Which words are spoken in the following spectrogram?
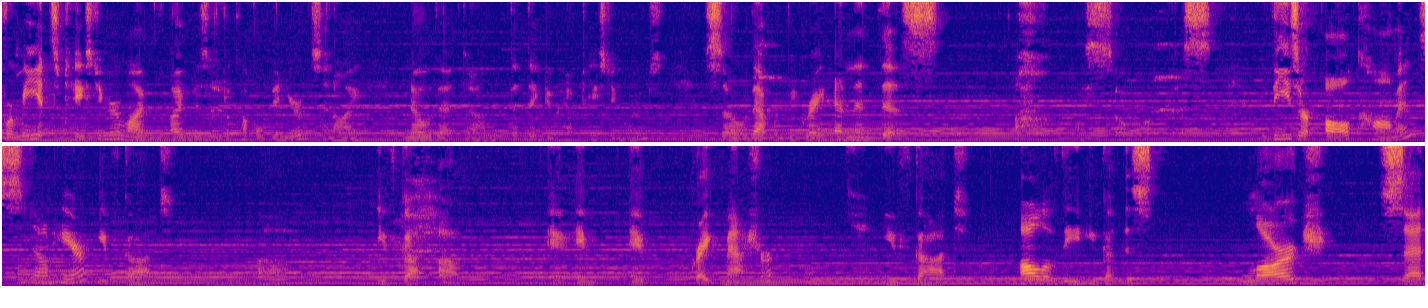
for me, it's a tasting room. I've, I've visited a couple vineyards, and I know that um, that they do have tasting rooms. So that would be great. And then this. Oh, I so love this. these are all commons down here. You've got uh, you've got uh, a, a, a grape masher. You've got all of the you've got this large set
